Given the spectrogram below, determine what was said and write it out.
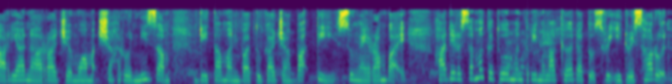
Ariana Raja Muhammad Syahrul Nizam di Taman Batu Gajah Bakti, Sungai Rambai. Hadir bersama Ketua Menteri Melaka Datuk Seri Idris Harun.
